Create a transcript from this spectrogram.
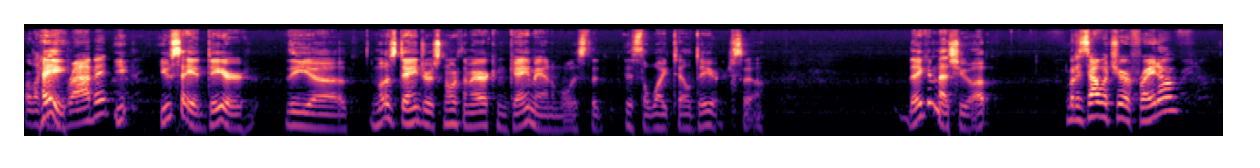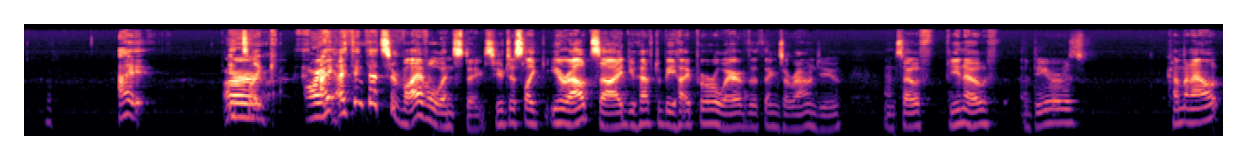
or like Hey, a rabbit? You you say a deer, the uh, most dangerous North American game animal is the is the white-tailed deer. So they can mess you up. But is that what you're afraid of? I Or it's like or I, I think that's survival instincts. You're just like you're outside. You have to be hyper aware of the things around you, and so if you know if a deer is coming out,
